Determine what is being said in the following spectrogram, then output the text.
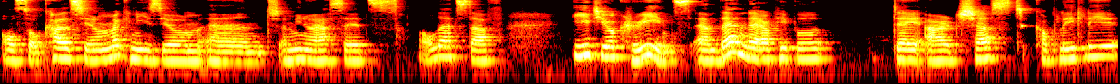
also calcium, magnesium and amino acids, all that stuff. Eat your greens. And then there are people they are just completely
